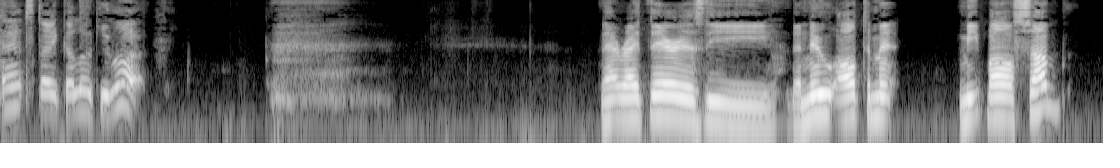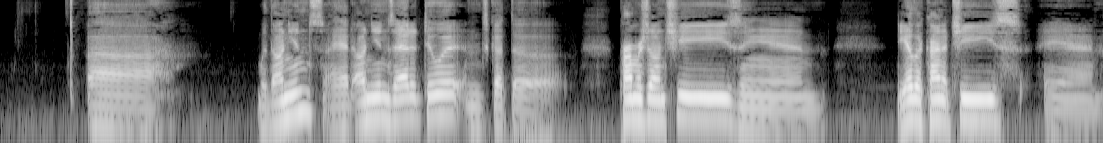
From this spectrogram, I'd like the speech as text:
Let's take a looky look. That right there is the the new ultimate meatball sub uh, with onions. I had onions added to it, and it's got the Parmesan cheese and the other kind of cheese, and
